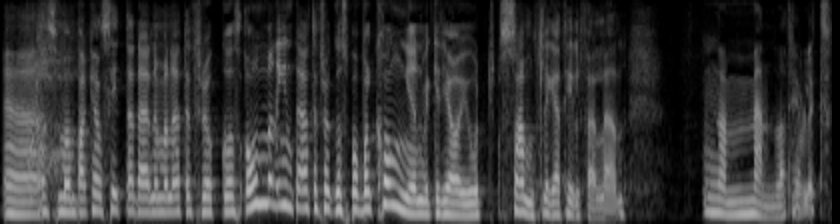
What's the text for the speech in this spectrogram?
Eh, Så man bara kan sitta där när man äter frukost. Om man inte äter frukost på balkongen, vilket jag har gjort samtliga tillfällen. Nej, men vad trevligt.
